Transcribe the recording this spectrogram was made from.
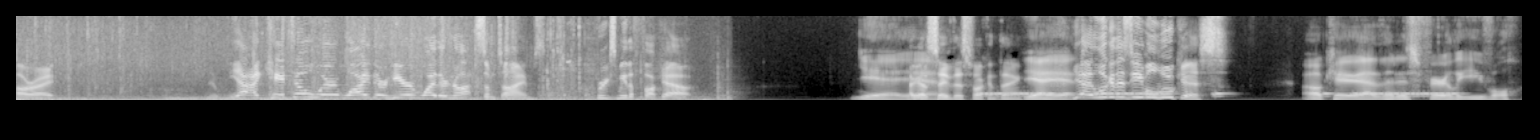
All right. Yeah, I can't tell where why they're here and why they're not sometimes. Freaks me the fuck out. Yeah, yeah. I gotta save this fucking thing. Yeah, yeah. Yeah, look at this evil Lucas. Okay, yeah, that is fairly evil.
